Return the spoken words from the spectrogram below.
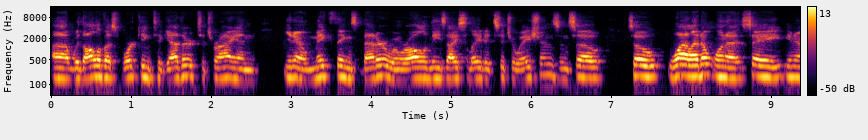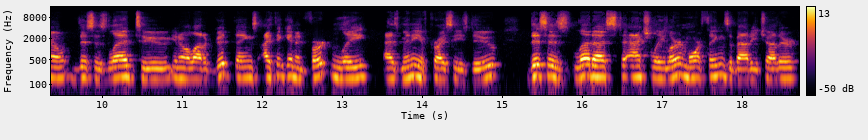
Uh, with all of us working together to try and you know make things better when we're all in these isolated situations. And so so while i don't want to say you know this has led to you know a lot of good things i think inadvertently as many of crises do this has led us to actually learn more things about each other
